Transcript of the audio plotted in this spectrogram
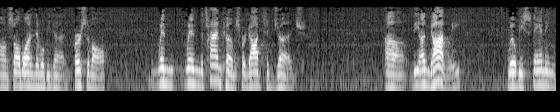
on Psalm 1, and then we'll be done. First of all, when when the time comes for God to judge, uh, the ungodly will be standing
